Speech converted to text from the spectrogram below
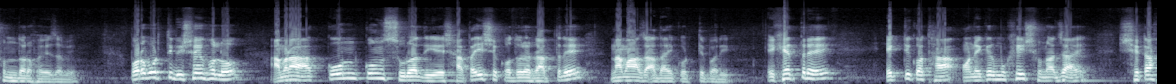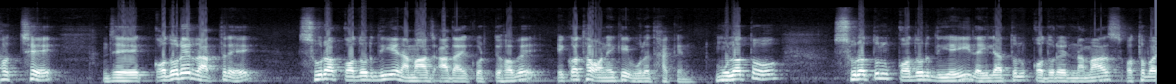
সুন্দর হয়ে যাবে। পরবর্তী বিষয় হলো আমরা কোন কোন সূরা দিয়ে সাতাইশে কদরের রাত্রে নামাজ আদায় করতে পারি। এক্ষেত্রে একটি কথা অনেকের মুখেই শোনা যায়, সেটা হচ্ছে যে কদরের রাত্রে সুরা কদর দিয়ে নামাজ আদায় করতে হবে, এ কথা অনেকেই বলে থাকেন। মূলত সুরাতুল কদর দিয়েই লাইলাতুল কদরের নামাজ অথবা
